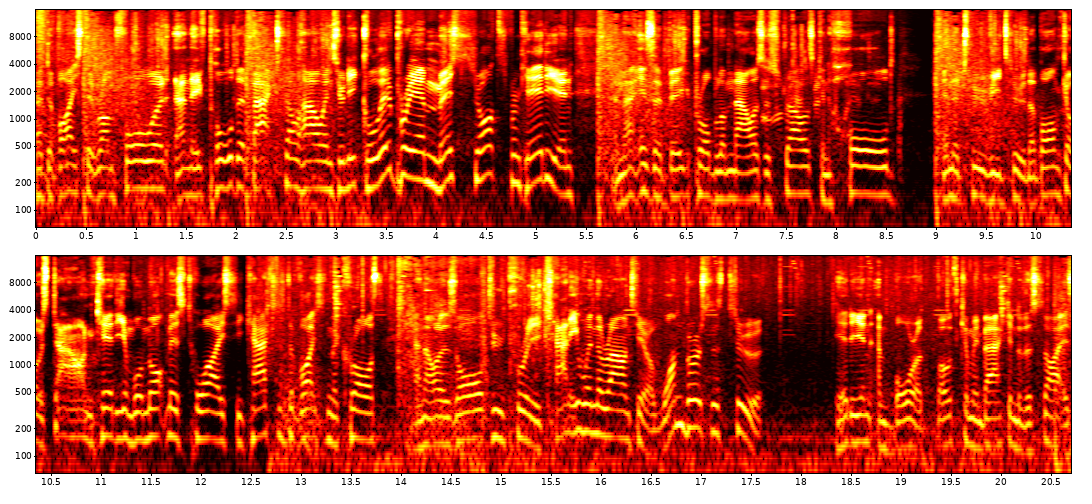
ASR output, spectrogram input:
a device, they run forward, and they've pulled it back somehow into an equilibrium. Missed shots from Cadian, and that is a big problem now as Astralis can hold in the 2v2. The bomb goes down. Cadian will not miss twice. He catches the Device in the cross, and now it is all Dupree. Can he win the round here? One versus two. Gideon and Bora both coming back into the site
